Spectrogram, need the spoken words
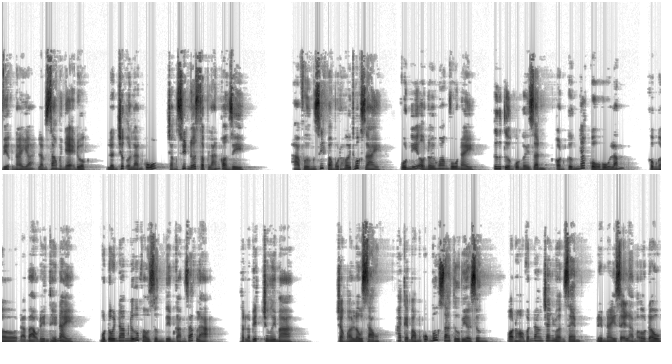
Việc này á làm sao mà nhẹ được, lần trước ở lán cũ chẳng suýt nữa sập lán còn gì. Hà Phương rít vào một hơi thuốc dài, vốn nghĩ ở nơi hoang vu này, tư tưởng của người dân còn cứng nhắc cổ hủ lắm. Không ngờ đã bạo đến thế này. Một đôi nam nữ vào rừng tìm cảm giác lạ. Thật là biết chơi mà. Chẳng bao lâu sau, hai cái bóng cũng bước ra từ bìa rừng. Bọn họ vẫn đang tranh luận xem đêm nay sẽ làm ở đâu,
